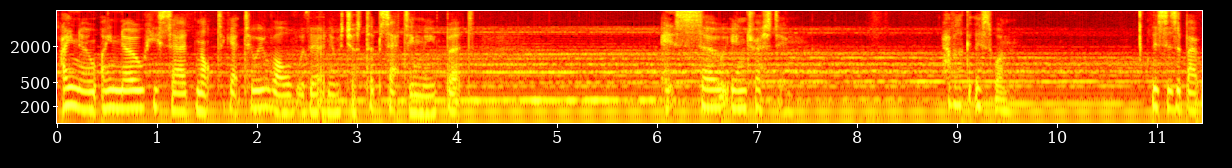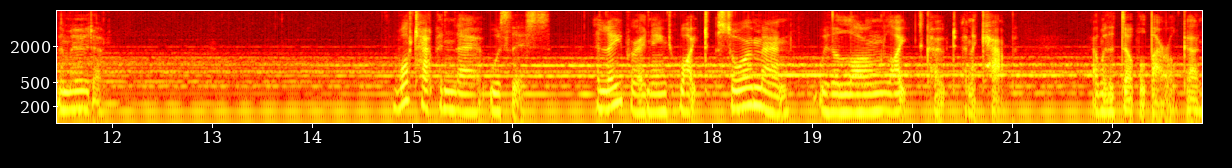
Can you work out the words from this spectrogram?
I know, I know he said not to get too involved with it and it was just upsetting me, but it's so interesting. Have a look at this one. This is about the murder. What happened there was this a labourer named White saw a man with a long light coat and a cap, and with a double barreled gun.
